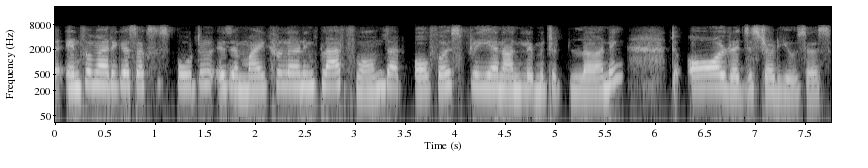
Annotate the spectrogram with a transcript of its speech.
The Informatica Success Portal is a micro-learning platform that offers free and unlimited learning to all registered users.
